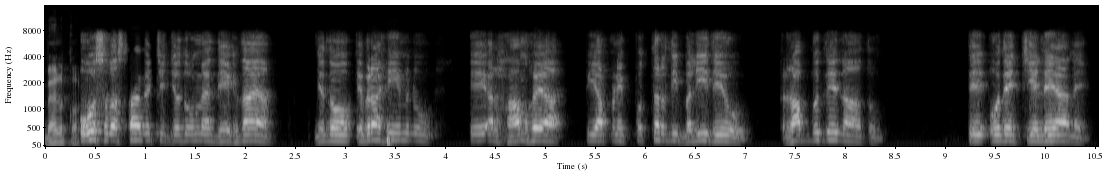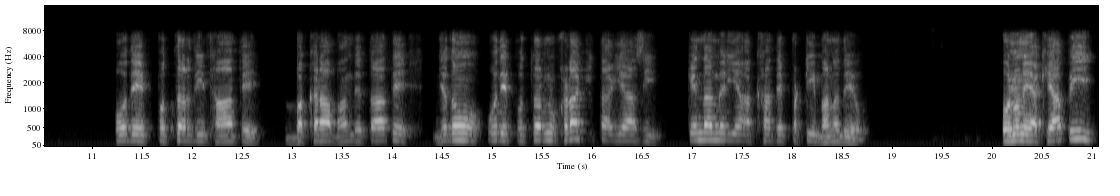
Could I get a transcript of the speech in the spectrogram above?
ਬਿਲਕੁਲ। ਉਸ ਅਵਸਥਾ ਵਿੱਚ ਜਦੋਂ ਮੈਂ ਦੇਖਦਾ ਆ ਜਦੋਂ ਇਬਰਾਹੀਮ ਨੂੰ ਇਹ ਇਲਹਾਮ ਹੋਇਆ ਵੀ ਆਪਣੇ ਪੁੱਤਰ ਦੀ ਬਲੀ ਦਿਓ, ਰੱਬ ਦੇ ਨਾਂ ਤੋਂ, ਤੇ ਉਹਦੇ ਚੇਲਿਆਂ ਨੇ ਉਹਦੇ ਪੁੱਤਰ ਦੀ ਥਾਂ ਤੇ ਬੱਕਰਾ ਬੰਨ ਦਿੱਤਾ ਤੇ ਜਦੋਂ ਉਹਦੇ ਪੁੱਤਰ ਨੂੰ ਖੜਾ ਕੀਤਾ ਗਿਆ ਸੀ, ਕਹਿੰਦਾ ਮੇਰੀਆਂ ਅੱਖਾਂ ਤੇ ਪੱਟੀ ਬੰਨ ਦਿਓ। ਉਹਨਾਂ ਨੇ ਆਖਿਆ ਵੀ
